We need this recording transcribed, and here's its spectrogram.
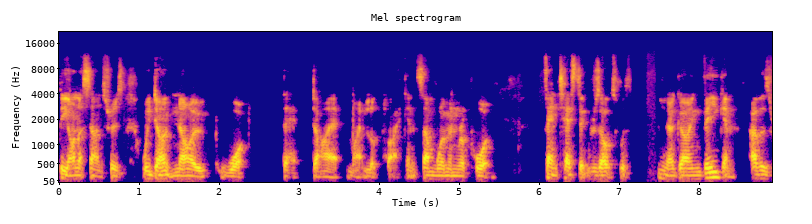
the honest answer is we don't know what that diet might look like. And some women report fantastic results with you know going vegan. Others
